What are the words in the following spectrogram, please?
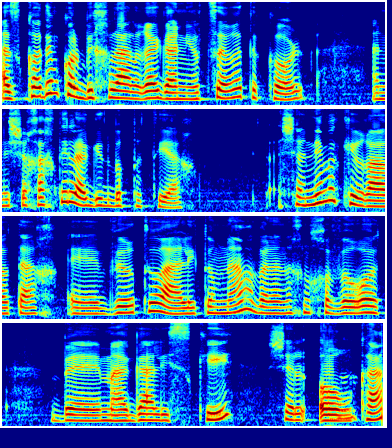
אז קודם כל בכלל, רגע, אני עוצרת הכל. אני שכחתי להגיד בפתיח, שאני מכירה אותך אה, וירטואלית אמנם, אבל אנחנו חברות במעגל עסקי של אורקה.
